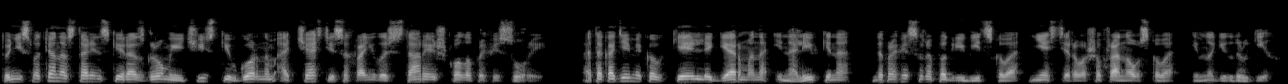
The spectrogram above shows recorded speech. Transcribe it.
то, несмотря на сталинские разгромы и чистки, в Горном отчасти сохранилась старая школа профессуры. От академиков Келли, Германа и Наливкина до профессора Погребицкого, Нестерова, Шафрановского и многих других.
